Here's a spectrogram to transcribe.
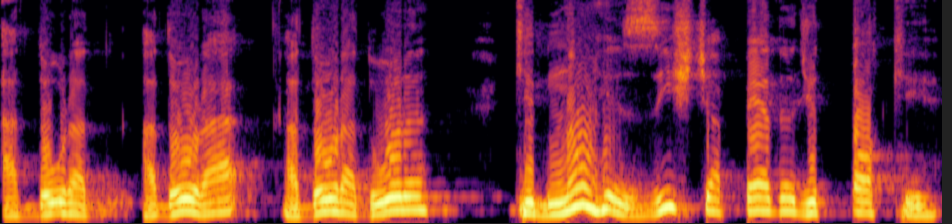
a, doura, a, doura, a douradura que não resiste à pedra de toque,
